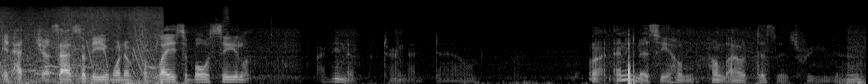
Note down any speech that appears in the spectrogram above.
it ha just has to be one of the placeable ceiling. I need to turn that down. Hold on, I need to see how how loud this is for you guys.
